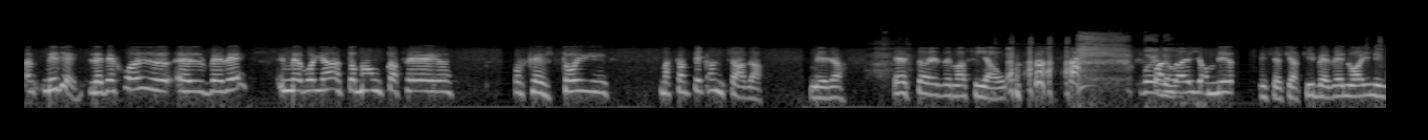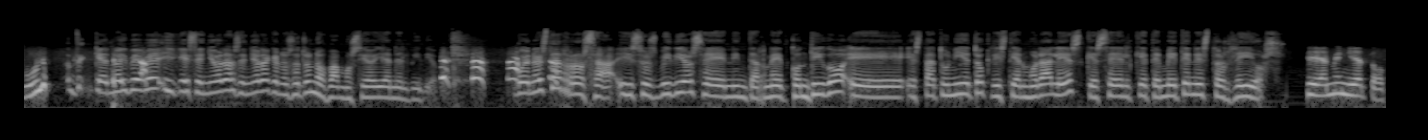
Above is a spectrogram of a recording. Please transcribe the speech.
"Ah, mire, le dejo el, el bebé y me voy a tomar un café porque estoy bastante cansada. Mira, esto es demasiado. Bueno. Cuando ellos miran, dice, si aquí bebé no hay ninguno. Que no hay bebé y que señora, señora, que nosotros nos vamos, se oía en el vídeo. Bueno, esta es Rosa y sus vídeos en internet. Contigo eh, está tu nieto, Cristian Morales, que es el que te mete en estos líos. Sí, es mi nieto,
